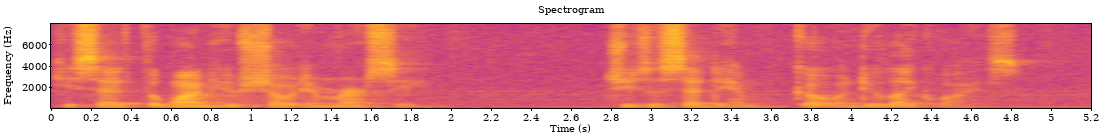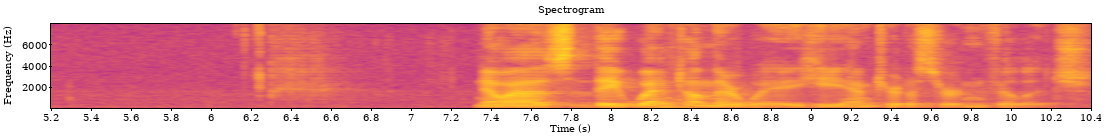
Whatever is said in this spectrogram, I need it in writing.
He said, The one who showed him mercy. Jesus said to him, Go and do likewise. Now, as they went on their way, he entered a certain village,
